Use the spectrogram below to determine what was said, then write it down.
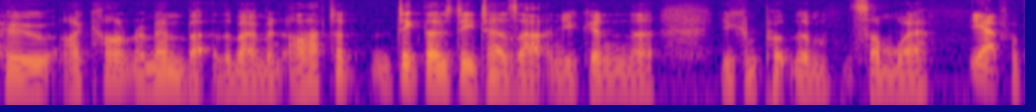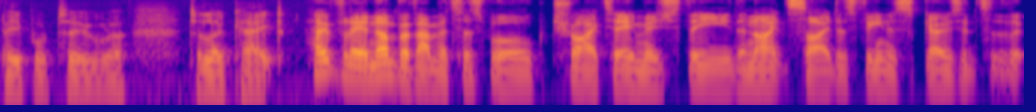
who I can't remember at the moment. I'll have to dig those details out, and you can uh, you can put them somewhere yeah. for people to uh, to locate. Hopefully, a number of amateurs will try to image the, the night side as Venus goes into the,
